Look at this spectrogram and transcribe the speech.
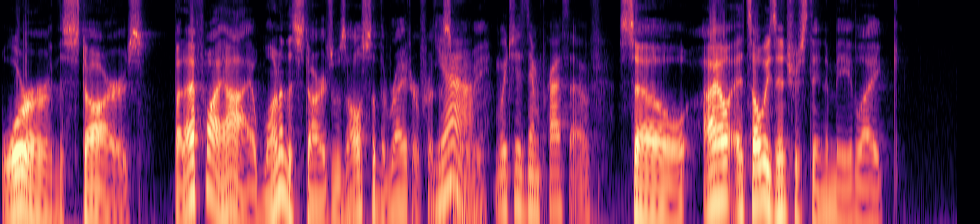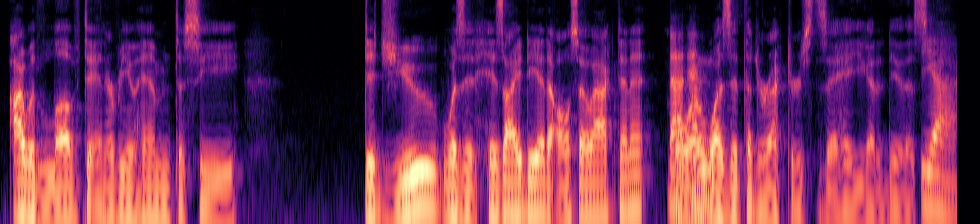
or the stars. But FYI, one of the stars was also the writer for this yeah, movie. which is impressive. So I, it's always interesting to me. Like, I would love to interview him to see. Did you? Was it his idea to also act in it, That- or and- was it the directors to say, "Hey, you got to do this"? Yeah.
